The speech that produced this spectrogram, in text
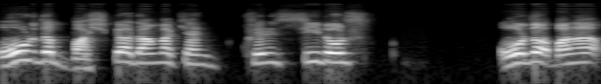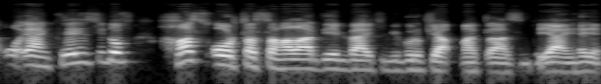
orada başka adam varken Clarence Seedorf orada bana yani Clarence Seedorf has orta sahalar diye belki bir grup yapmak lazımdı. Yani hani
